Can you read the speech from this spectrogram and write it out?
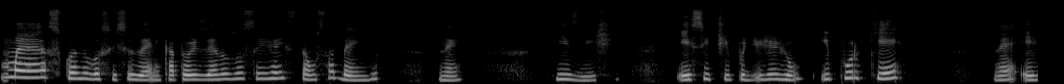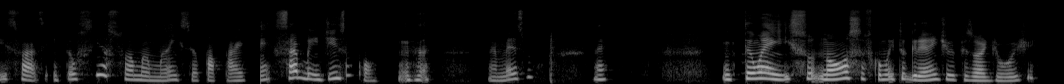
Mas quando vocês fizerem 14 anos, vocês já estão sabendo, né, que existe esse tipo de jejum e por que, né, eles fazem. Então, se a sua mamãe e seu papai né, sabem disso, não é mesmo? Então é isso. Nossa, ficou muito grande o episódio de hoje.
